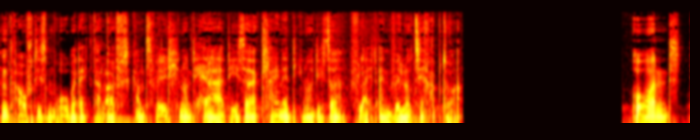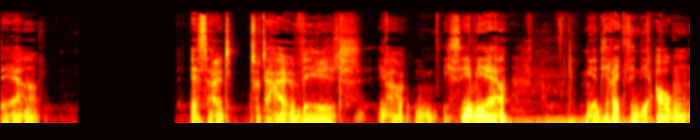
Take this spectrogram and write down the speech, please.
Und auf diesem Oberdeck, da läuft ganz wild hin und her dieser kleine Dino, dieser vielleicht ein Velociraptor. Und der ist halt total wild. Ja, ich sehe, wie er mir direkt in die Augen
